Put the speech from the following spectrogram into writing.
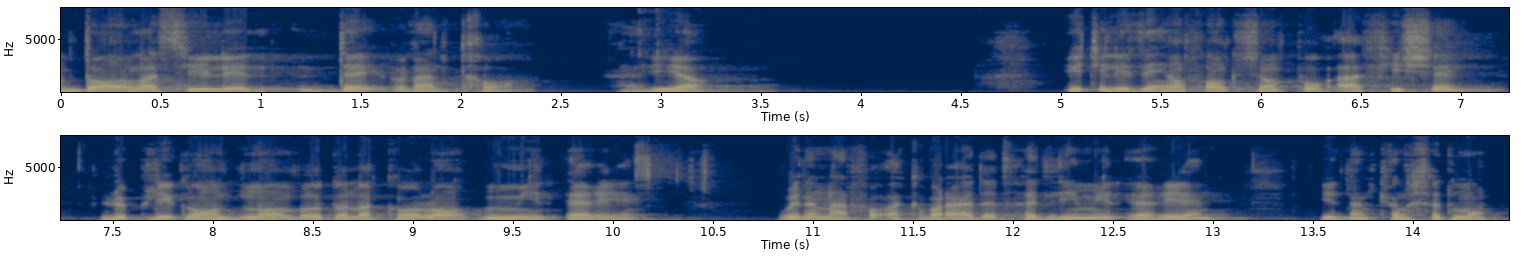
dans la cellule D23 هي Utilisez une fonction pour afficher le plus grand nombre de la colonne 1000 aérienne. وإذا نعرفوا أكبر عدد في هاد لي 1000 aérienne إذا كنخدمو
